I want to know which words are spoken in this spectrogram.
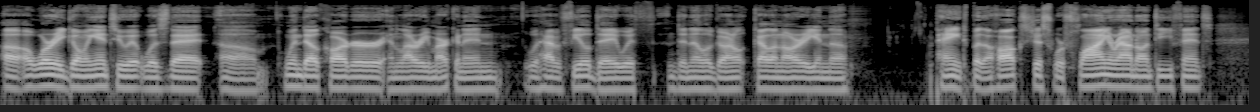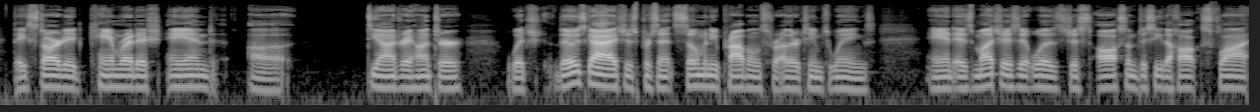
uh, a worry going into it was that um, Wendell Carter and Lauri Markkanen would have a field day with Danilo Gallinari in the paint, but the Hawks just were flying around on defense. They started Cam Reddish and uh, DeAndre Hunter, which those guys just present so many problems for other teams' wings. And as much as it was just awesome to see the Hawks fly,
